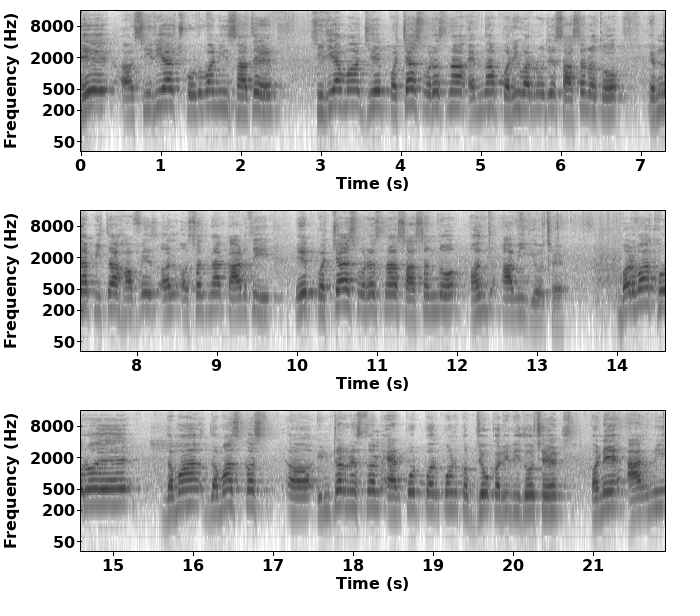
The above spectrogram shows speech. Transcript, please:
એ સિરિયા છોડવાની સાથે સિરિયામાં જે પચાસ વર્ષના એમના પરિવારનો જે શાસન હતો, એમના પિતા હાફિઝ અલ અસદના કાળથી એ પચાસ વર્ષના શાસનનો અંત આવી ગયો છે. બળવાખોરોએ દમા, દમાસ્કસ ઇન્ટરનેશનલ એરપોર્ટ પર પણ કબજો કરી લીધો છે અને આર્મી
